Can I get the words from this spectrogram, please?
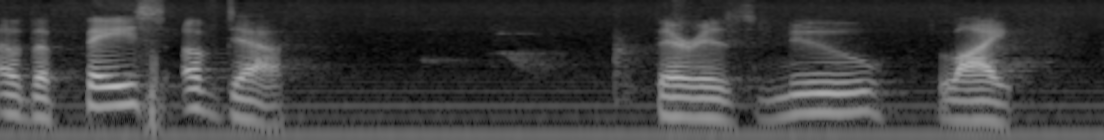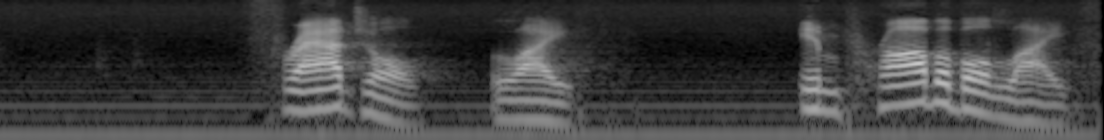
of the face of death, there is new life, fragile life, improbable life,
